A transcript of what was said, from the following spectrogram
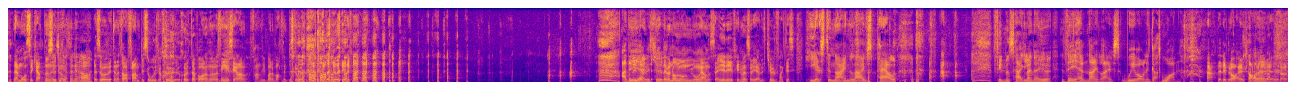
den här monsterkatten. Superkatten, ja. Så vet du, han tar fram pistol och ska skj- skjuta på den och sen inser han, fan det är ju bara vattenpistol. Ja, det är jävligt kul. Det är väl någon gång, han säger det i filmen så är jävligt kul faktiskt. Here's the nine lives pal. Filmens tagline är ju “They have nine lives, we've only got one”. det är bra. Ja, det är bra. det.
